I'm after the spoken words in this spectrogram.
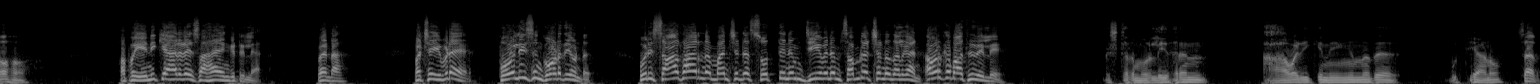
ഓഹോ. അപ്പൊ എനിക്ക് ആരുടെ സഹായം കിട്ടില്ല. വേണ്ട. പക്ഷെ ഇവിടെ പോലീസും കോടതിയുണ്ട്. ഒരു സാധാരണ മനുഷ്യന്റെ സ്വത്തിനും ജീവനും സംരക്ഷണം നൽകാൻ അവർക്ക് ബാധ്യതയില്ലേ? മിസ്റ്റർ മുരളീധരൻ ആ വഴിക്ക് നീങ്ങുന്നത് ബുദ്ധിയാണോ? സർ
